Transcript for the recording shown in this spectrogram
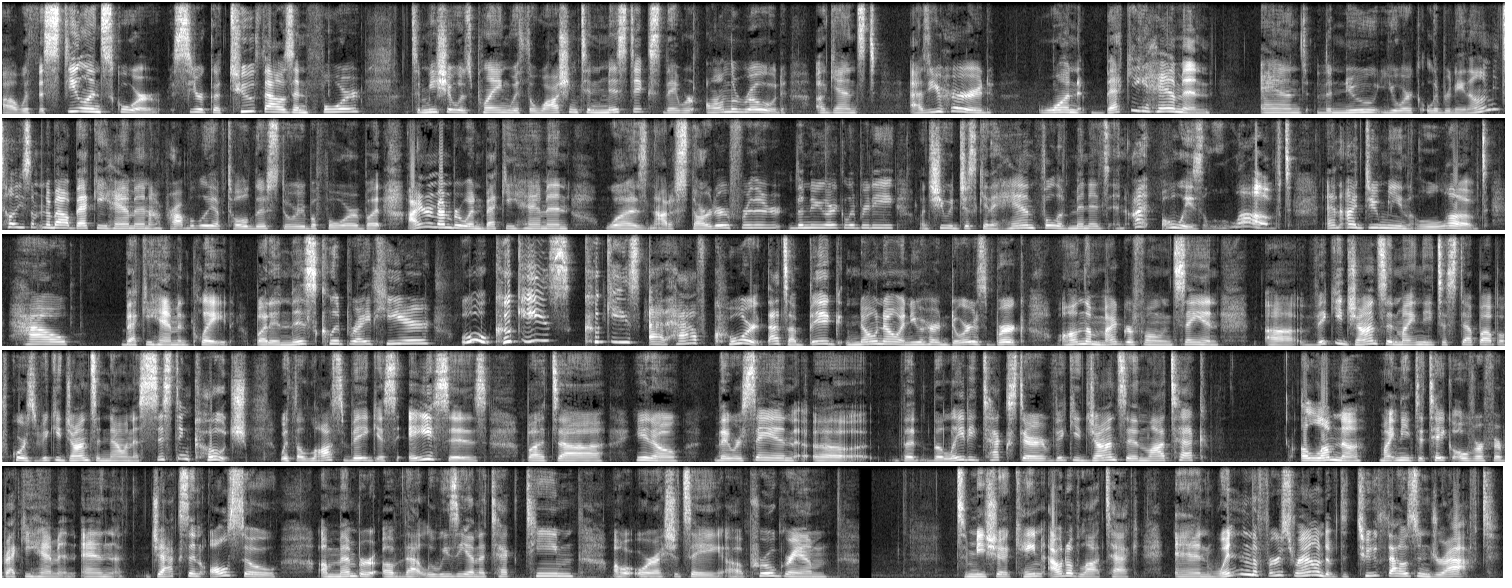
uh, with the steal and score circa 2004. Tamicha was playing with the Washington Mystics. They were on the road against, as you heard, one Becky Hammon and the New York Liberty. Now, let me tell you something about Becky Hammon. I probably have told this story before, but I remember when Becky Hammon was not a starter for the, the New York Liberty, when she would just get a handful of minutes, and I always loved, and I do mean loved, how Becky Hammon played. But in this clip right here, ooh, cookies, cookies at half court. That's a big no no. And you heard Doris Burke on the microphone saying, uh, Vicki Johnson might need to step up. Of course, Vicki Johnson now an assistant coach with the Las Vegas Aces, but uh, you know they were saying uh, the the Lady Techster Vicki Johnson, La Tech alumna might need to take over for Becky Hammon. And Jackson, also a member of that Louisiana Tech team, or, or I should say, uh, program. Tamicha came out of La Tech and went in the first round of the 2000 draft.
